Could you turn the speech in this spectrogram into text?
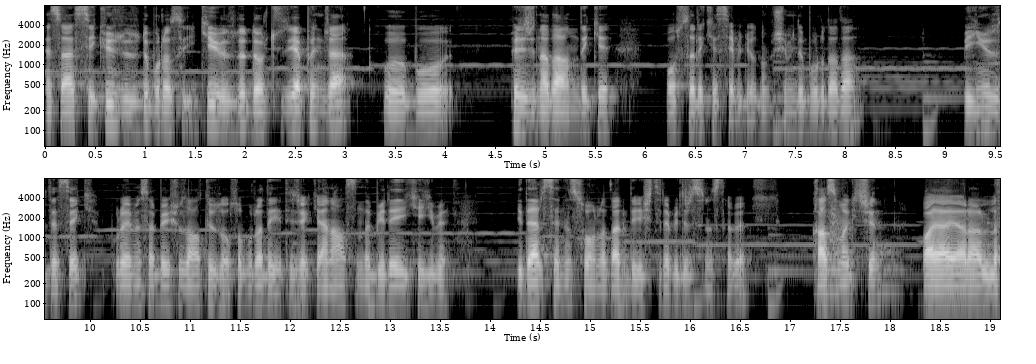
mesela 800'dü burası 200'dü 400 yapınca bu, bu Prejna Dağı'ndaki bossları kesebiliyordum. Şimdi burada da 1100 desek buraya mesela 500-600 olsa burada yetecek. Yani aslında 1'e 2 gibi giderseniz sonradan değiştirebilirsiniz tabi. Kasmak için baya yararlı.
